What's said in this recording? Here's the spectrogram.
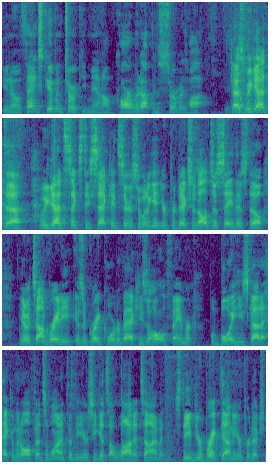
you know, Thanksgiving turkey, man. I'll carve it up and serve it hot. Guys, we got uh, we got 60 seconds here, so I want to get your predictions. I'll just say this though, you know, Tom Brady is a great quarterback. He's a Hall of Famer, but boy, he's got a heck of an offensive line through the years. He gets a lot of time. But Steve, your breakdown of your prediction.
